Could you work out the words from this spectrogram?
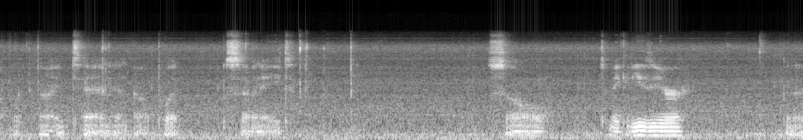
output 9, 10, and output 7, 8. So to make it easier, I'm gonna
